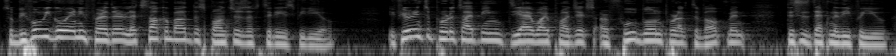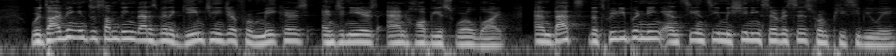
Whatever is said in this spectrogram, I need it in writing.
So before we go any further, let's talk about the sponsors of today's video. If you're into prototyping, DIY projects, or full-blown product development, this is definitely for you. We're diving into something that has been a game changer for makers, engineers, and hobbyists worldwide, and that's the 3D printing and CNC machining services from PCBWay.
